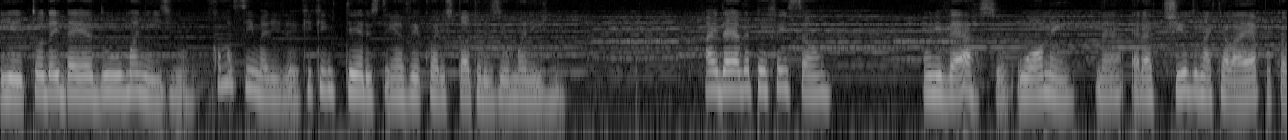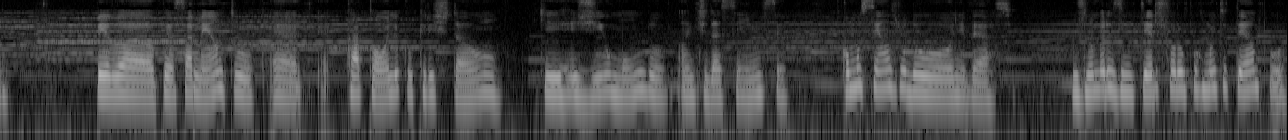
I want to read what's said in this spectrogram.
e toda a ideia do humanismo. Como assim, Marília? O que, que inteiros tem a ver com Aristóteles e o humanismo? A ideia da perfeição. O universo, o homem, né, era tido naquela época pelo pensamento é, católico cristão que regia o mundo antes da ciência como centro do universo. Os números inteiros foram por muito tempo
